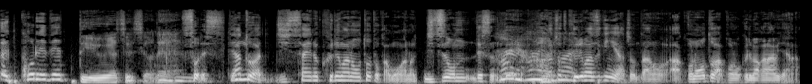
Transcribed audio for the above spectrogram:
え、これでっていうやつですよね。そうです。で、あとは実際の車の音とかも、あの、実音ですんで、はいはいはいまあちょっと車好きにはちょっとあの、あ、この音はこの車かなみたいな、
